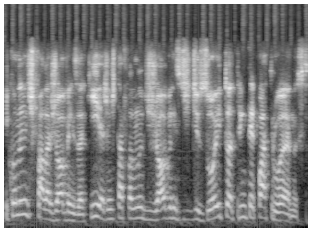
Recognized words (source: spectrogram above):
E quando a gente fala jovens aqui, a gente está falando de jovens de 18 a 34 anos.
